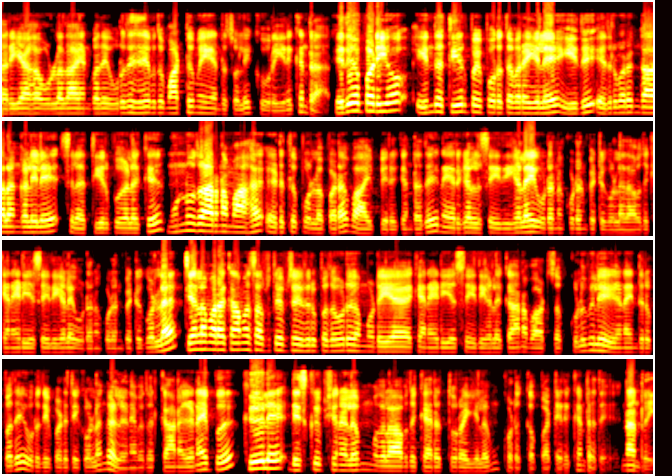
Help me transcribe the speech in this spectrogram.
சரியாக உள்ளதா என்பதை உறுதி செய்வது மட்டுமே என்று சொல்லி கூறியிருக்கின்றார். எது எப்படியோ இந்த தீர்ப்பை பொறுத்தவரையிலே இது எதிர்வரும் காலங்களிலே சில தீர்ப்புகளுக்கு முன்னுதாரணமாக எடுத்துக் கொள்ளப்பட வாய்ப்பு இருக்கின்றது. நேர்கள் செய்திகளை உடனுக்குடன் பெற்றுக்கொள்ள அதாவது கனேடிய செய்திகளை உடனுக்குடன் பெற்றுக்கொள்ள சேனல் மறக்காம சப்ஸ்கிரைப் செய்திருப்பதோடு நம்முடைய கனேடிய செய்திகளுக்கான வாட்ஸ்அப் குழுவிலே இணைந்திருப்பதை உறுதிப்படுத்திக் கொள்ளுங்கள். இணைவதற்கான இணைப்பு கீழே டிஸ்கிரிப்ஷனிலும் முதலாவது கருத்துறையிலும் கொடுக்கப்பட்டிருக்கின்றது. நன்றி.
